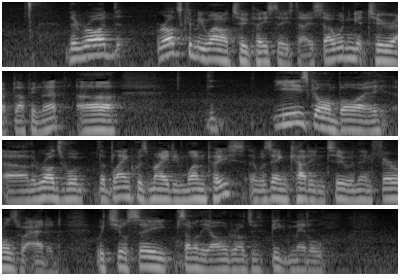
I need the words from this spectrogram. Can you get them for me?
the rod rods can be one or two piece these days, so I wouldn't get too wrapped up in that. Uh, the years gone by, uh, the rods were the blank was made in one piece, and it was then cut in two, and then ferrules were added, which you'll see some of the old rods with big metal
